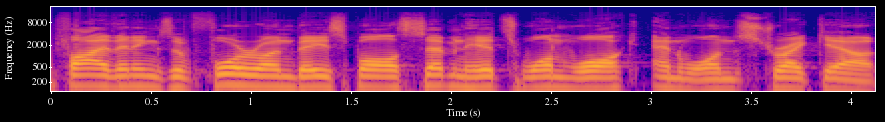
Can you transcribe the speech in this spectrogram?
5 innings of 4-run baseball, 7 hits, 1 walk and 1 strikeout.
